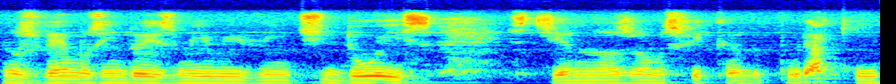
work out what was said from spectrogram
Nos vemos em 2022. Este ano nós vamos ficando por aqui.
